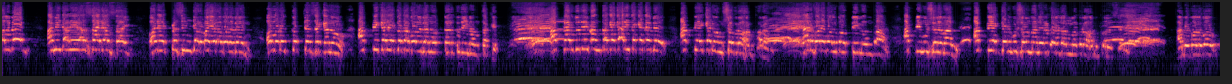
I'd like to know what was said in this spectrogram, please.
বলবেন, আমি জানি রাস্তায় রাস্তায় অনেক প্যাসেঞ্জার ভাইয়েরা বলবেন, অবরোধ করতেছে কেন? আপনি কেন কথা বলবেন? আপনার যদি ইমান থাকে। আপনার যদি ইমান থাকে, গাড়ি থেকে নেবে আপনি এখানে অংশগ্রহণ করেন? তারপরে বলব, আপনি ইমানদার। আপনি মুসলমান, আপনি একজন মুসলমানের ঘরে জন্মগ্রহণ করেছেন। আমি বলব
